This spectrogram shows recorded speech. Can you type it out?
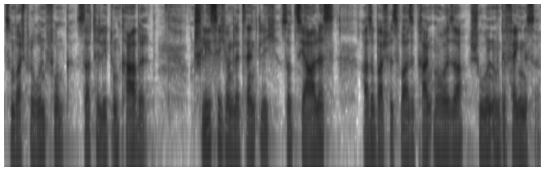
zum Beispiel Rundfunk, Satellit und Kabel. Und schließlich und letztendlich Soziales, also beispielsweise Krankenhäuser, Schulen und Gefängnisse.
